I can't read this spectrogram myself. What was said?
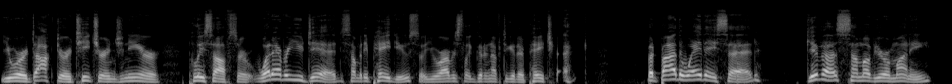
You were a doctor, a teacher, engineer, police officer, whatever you did, somebody paid you, so you were obviously good enough to get a paycheck. But by the way, they said, give us some of your money.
